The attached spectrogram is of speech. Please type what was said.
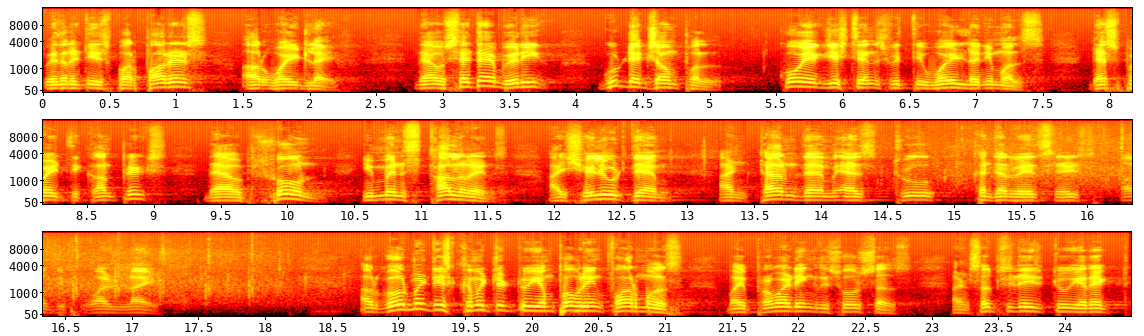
whether it is for forests or wildlife. They have set a very good example coexistence with the wild animals. Despite the conflicts, they have shown immense tolerance. I salute them and term them as true conservationists of the wildlife. Our government is committed to empowering farmers by providing resources and subsidies to erect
